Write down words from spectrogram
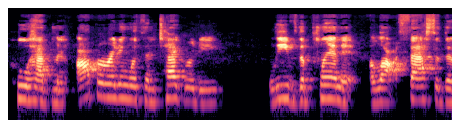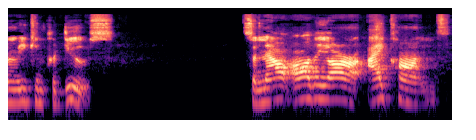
who have been operating with integrity leave the planet a lot faster than we can produce. So now all they are are icons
